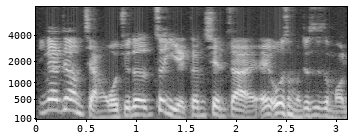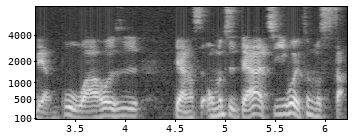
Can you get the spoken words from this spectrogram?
应该这样讲。我觉得这也跟现在，哎，为什么就是什么两部啊，或者是两，我们只等下机会这么少？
